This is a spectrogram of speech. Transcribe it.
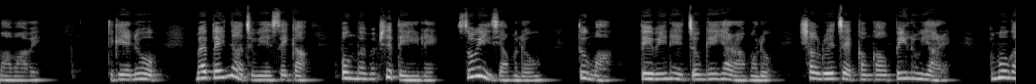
မှာပါပဲ။တကယ်လို့မတ်သိန်းညာကျိုးရဲ့စိတ်ကပုံမှန်မဖြစ်သေးရင်လေစိုးရိမ်စရာမလိုသူ့မှာတေးပင်းနဲ့ကြုံခဲ့ရတာမို့လို့ရှောက်လွဲချက်ကောင်းကောင်းပြီးလို့ရတယ်။အမှုက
